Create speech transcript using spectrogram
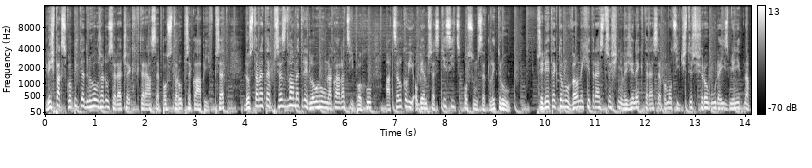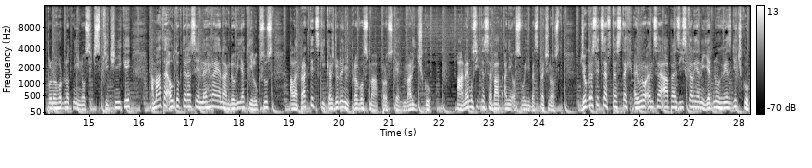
Když pak sklopíte druhou řadu sedaček, která se po storu překlápí vpřed, dostanete přes 2 metry dlouhou nakládací plochu a celkový objem přes 1800 litrů. Přidejte k tomu velmi chytré střešní lyžiny, které se pomocí čtyř šroubů dají změnit na plnohodnotný nosič s příčníky a máte auto, které si nehraje na kdo ví jaký luxus, ale praktický každodenní provoz má prostě v malíčku. A nemusíte se bát ani o svoji bezpečnost. Jogger sice v testech Euro NCAP získal jen jednu hvězdičku,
